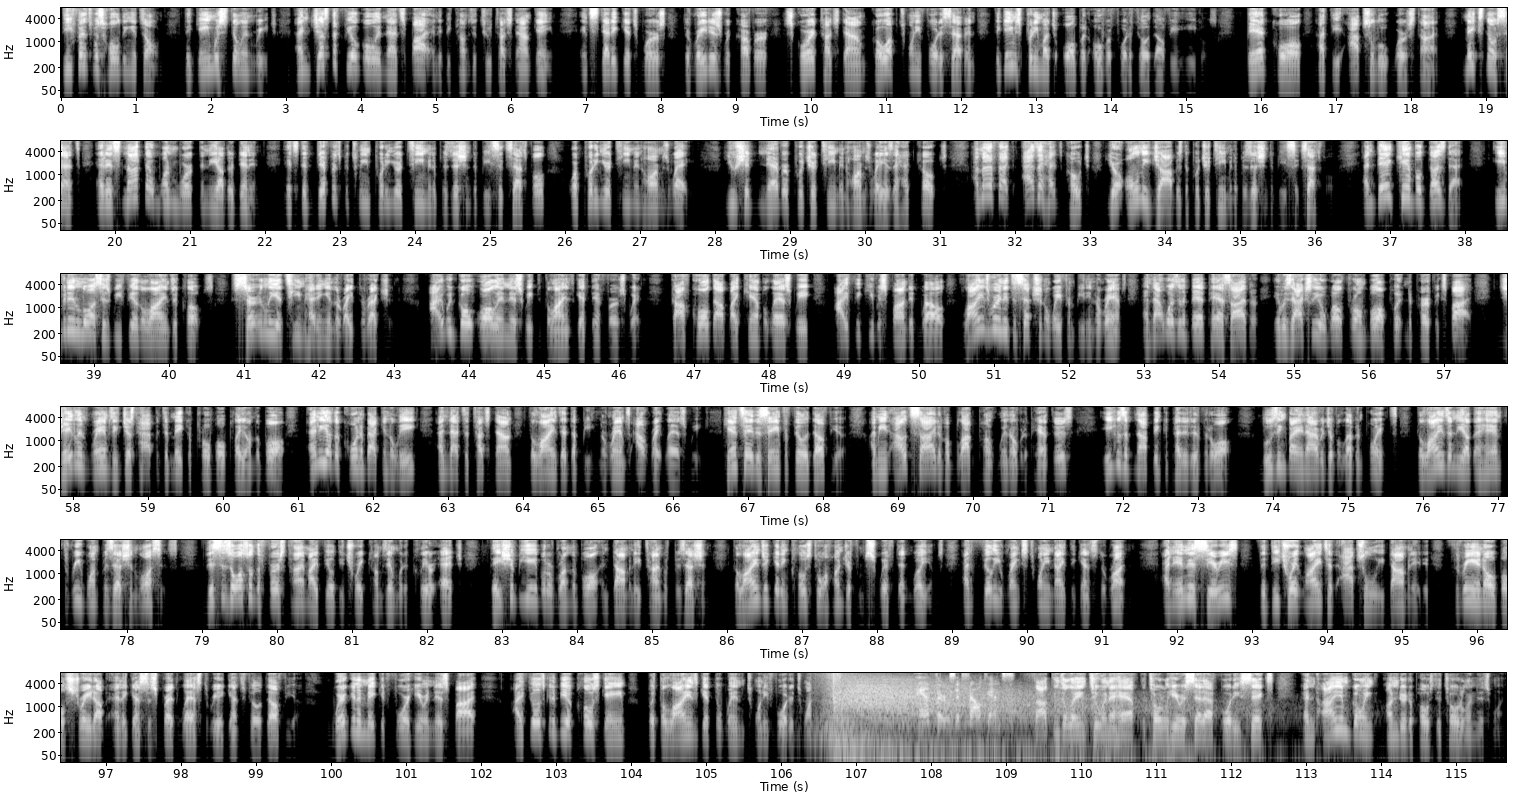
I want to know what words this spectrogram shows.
Defense was holding its own. The game was still in reach. And just a field goal in that spot, and it becomes a two touchdown game. Instead, it gets worse. The Raiders recover, score a touchdown, go up 24 to 7. The game's pretty much all but over for the Philadelphia Eagles. Bad call at the absolute worst time. Makes no sense. And it's not that one worked and the other didn't. It's the difference between putting your team in a position to be successful or putting your team in harm's way. You should never put your team in harm's way as a head coach. As a matter of fact, as a head coach, your only job is to put your team in a position to be successful. And Dan Campbell does that. Even in losses, we feel the Lions are close. Certainly a team heading in the right direction. I would go all in this week that the Lions get their first win. Goff called out by Campbell last week. I think he responded well. Lions were an interception away from beating the Rams, and that wasn't a bad pass either. It was actually a well thrown ball put in the perfect spot. Jalen Ramsey just happened to make a Pro Bowl play on the ball. Any other cornerback in the league, and that's a touchdown. The Lions end up beating the Rams outright last week. Can't say the same for Philadelphia. I mean, outside of a block punt win over the Panthers, Eagles have not been competitive at all, losing by an average of 11 points. The Lions, on the other hand, three one possession losses. This is also the first time I feel Detroit comes in with a clear edge. They should be able to run the ball and dominate time of possession. The Lions are getting close to 100 from Swift and Williams, and Philly ranks 29th against the run. And in this series, the Detroit Lions have absolutely dominated 3 0 both straight up and against the spread, last three against Philadelphia. We're going to make it four here in this spot. I feel it's going to be a close game, but the Lions get the win 24 to 20. Panthers at Falcons. Falcons are laying two and a half. The total here is set at 46. And I am going under the posted total in this one.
